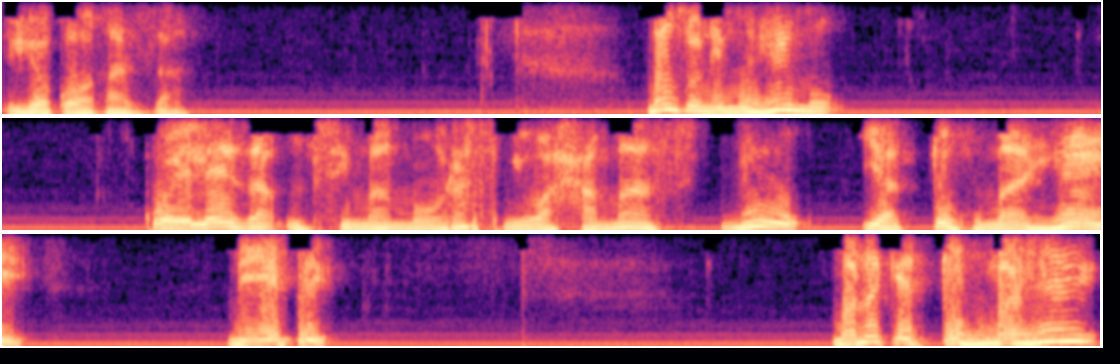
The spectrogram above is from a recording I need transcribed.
iliyoko Gaza. Mwanzo ni muhimu kueleza msimamo rasmi wa Hamas juu ya tuhuma hii ni ipi. Maanake tuhuma hii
